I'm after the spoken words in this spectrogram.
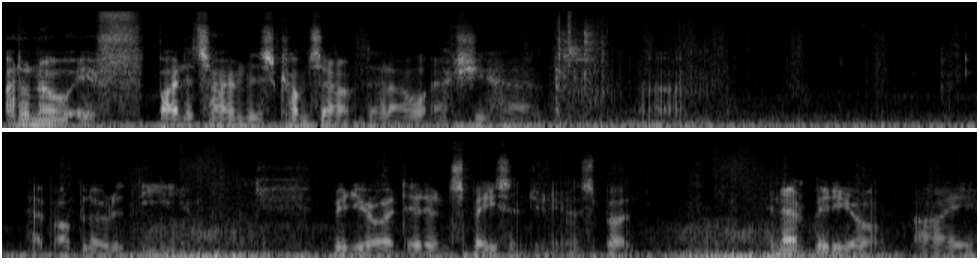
I don't know if by the time this comes out that I will actually have um, have uploaded the video I did in Space Engineers, but in that video I,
